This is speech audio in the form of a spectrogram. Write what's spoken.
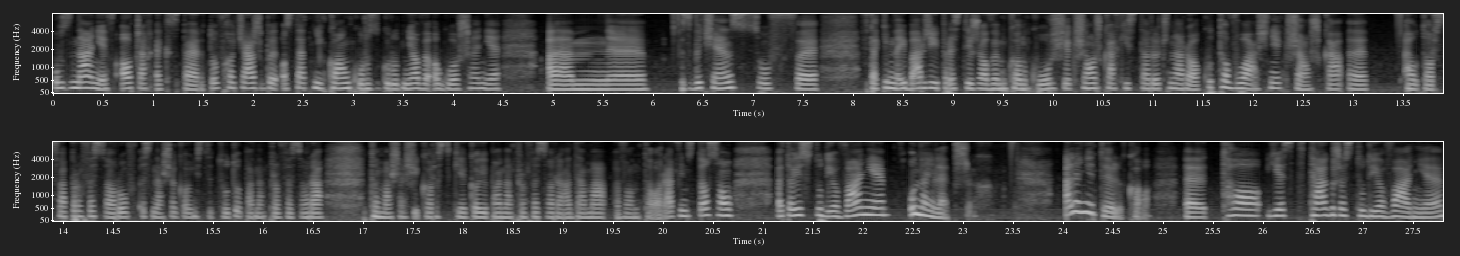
uznanie w oczach ekspertów, chociażby ostatni konkurs grudniowy, ogłoszenie zwycięzców e, w takim najbardziej prestiżowym konkursie Książka Historyczna Roku, to właśnie książka e, autorstwa profesorów z naszego instytutu, pana profesora Tomasza Sikorskiego i pana profesora Adama Wontora. Więc to są, to jest studiowanie u najlepszych. Ale nie tylko. E, To jest także studiowanie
